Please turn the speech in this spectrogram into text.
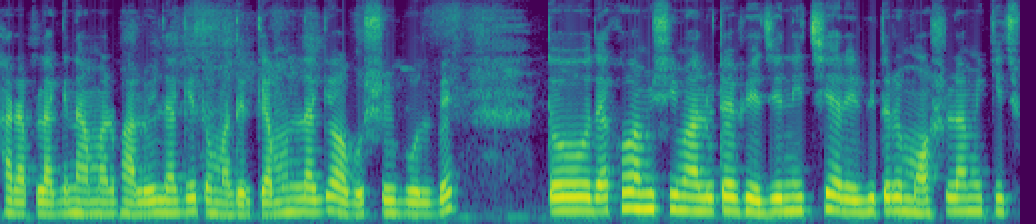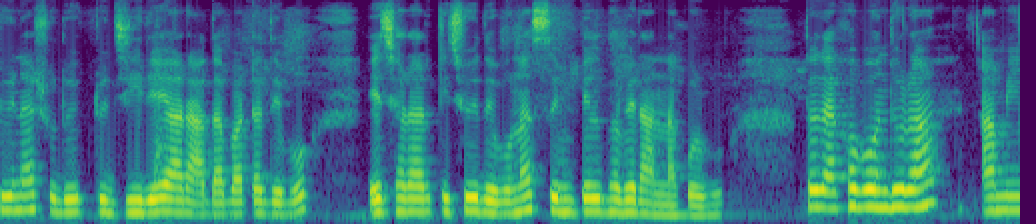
খারাপ লাগে না, আমার ভালোই লাগে, তোমাদের কেমন লাগে অবশ্যই বলবে। তো দেখো আমি শিম আলুটা ভেজে নিচ্ছি, আর এর ভিতরে মশলা আমি কিছুই না, শুধু একটু জিরে আর আদা বাটা দেবো। এছাড়া আর কিছুই দেবো না সিম্পলভাবে রান্না করব। তো দেখো বন্ধুরা, আমি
